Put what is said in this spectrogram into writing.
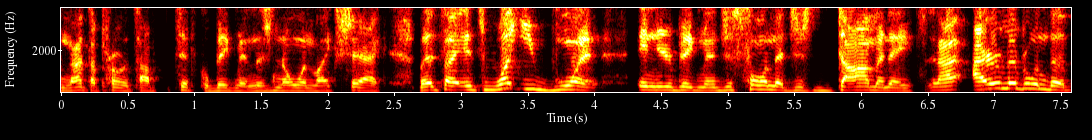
not the prototypical big man. There's no one like Shaq, but it's like it's what you want in your big man, just someone that just dominates. And I, I remember when the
